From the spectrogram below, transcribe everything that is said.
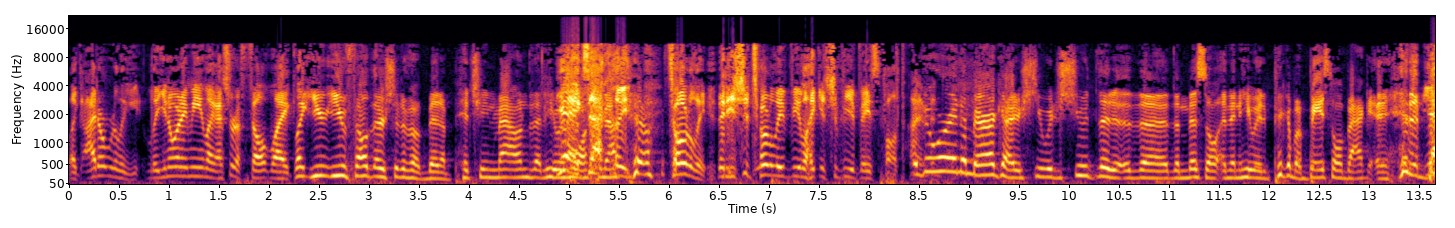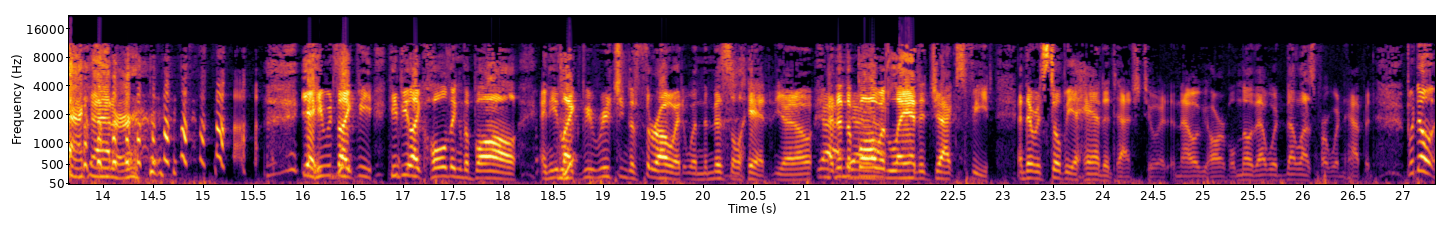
Like, I don't really, like, you know what I mean? Like, I sort of felt like Like you, you felt there should have been a pitching mound that he was yeah, exactly. to. totally. That he should totally be like it should be a baseball If it were in America, she would shoot the the the missile, and then he would pick up a baseball bat and hit it Yeah. back at her. yeah, he would like be he'd be like holding the ball and he'd like be reaching to throw it when the missile hit, you know? Yeah, and then the yeah, ball yeah. would land at Jack's feet and there would still be a hand attached to it and that would be horrible. No, that would that last part wouldn't happen. But no,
